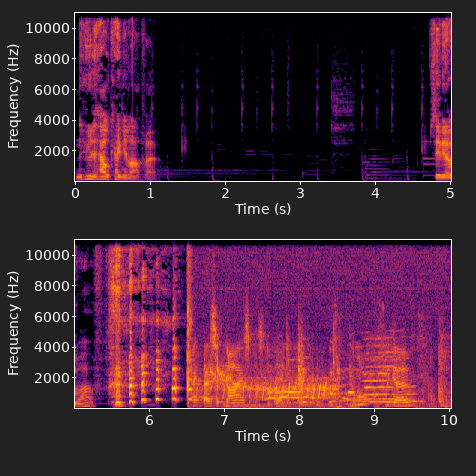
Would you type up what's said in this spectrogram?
then who the hell can you laugh at? See the other half? That's it, guys. Come on, off we go.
